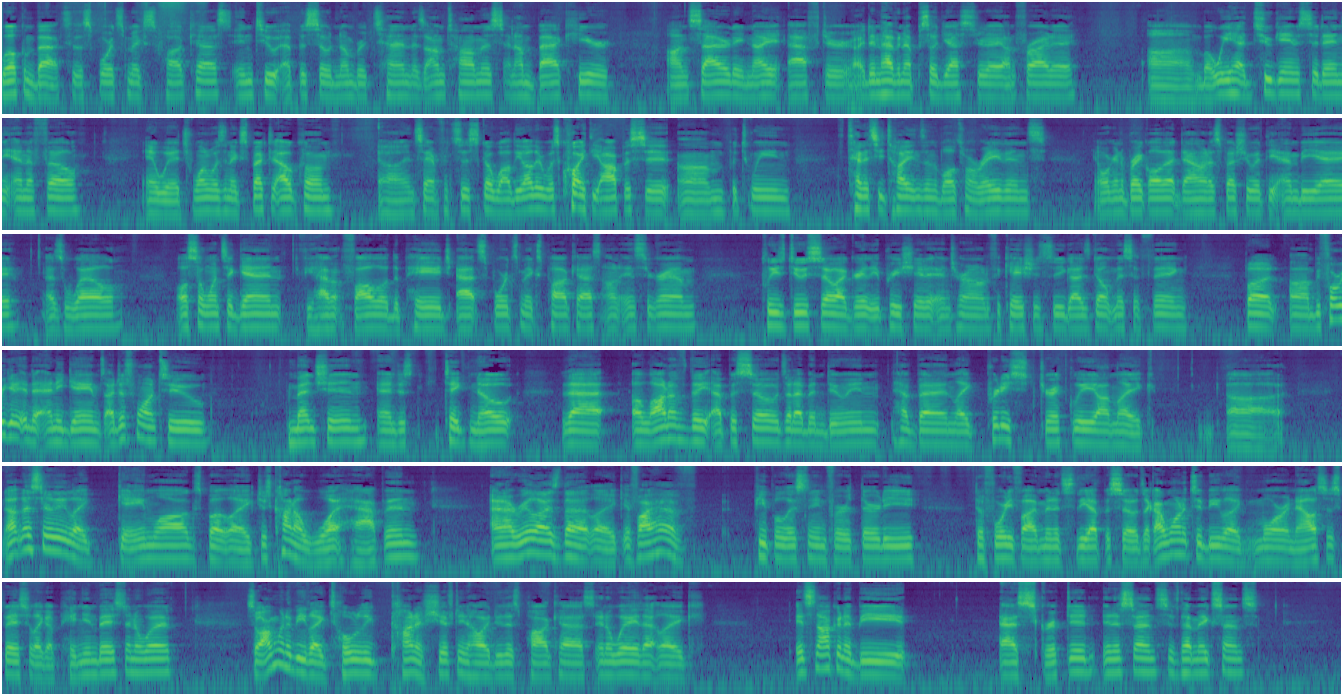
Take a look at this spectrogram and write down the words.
Welcome back to the Sports Mix podcast into episode number 10 as I'm Thomas and I'm back here on Saturday night after I didn't have an episode yesterday on Friday. Um, but we had two games today in the NFL in which one was an expected outcome uh, in San Francisco while the other was quite the opposite um, between the Tennessee Titans and the Baltimore Ravens. And we're going to break all that down, especially with the NBA as well. Also, once again, if you haven't followed the page at Sports Mix Podcast on Instagram, please do so. I greatly appreciate it and turn on notifications so you guys don't miss a thing. But um, before we get into any games, I just want to mention and just take note that a lot of the episodes that I've been doing have been like pretty strictly on like uh not necessarily like game logs, but like just kind of what happened and I realized that like if I have people listening for 30 to 45 minutes to the episodes, like I want it to be like more analysis based or like opinion based in a way. So I'm going to be like totally kind of shifting how I do this podcast in a way that like it's not going to be as scripted in a sense if that makes sense.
